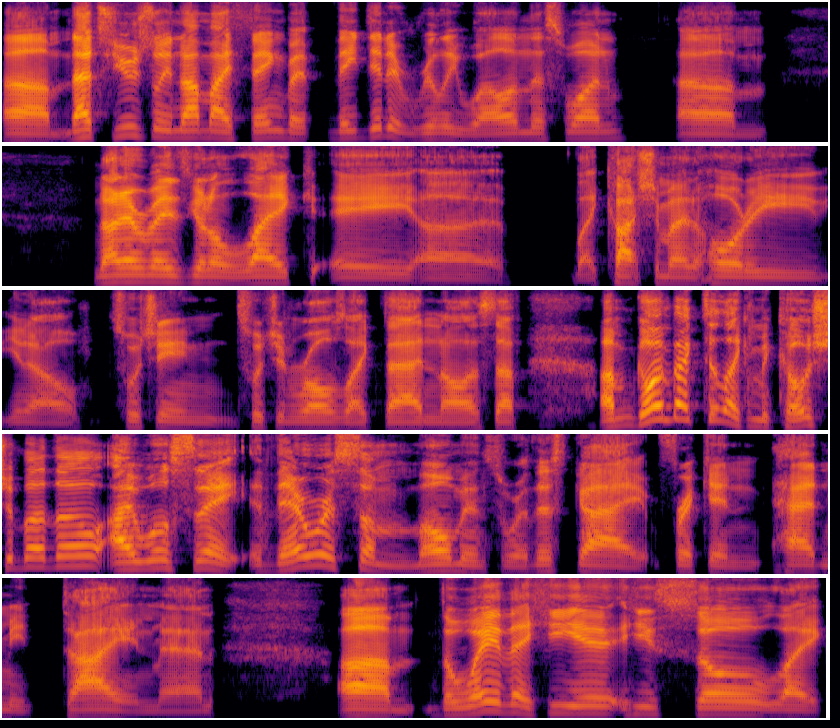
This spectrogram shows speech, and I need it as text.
Um, that's usually not my thing, but they did it really well in this one. Um, not everybody's gonna like a uh, like Kashima and Hori, you know, switching switching roles like that and all this stuff. Um, going back to like Mikoshiba though, I will say there were some moments where this guy freaking had me dying, man. Um, the way that he he's so like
